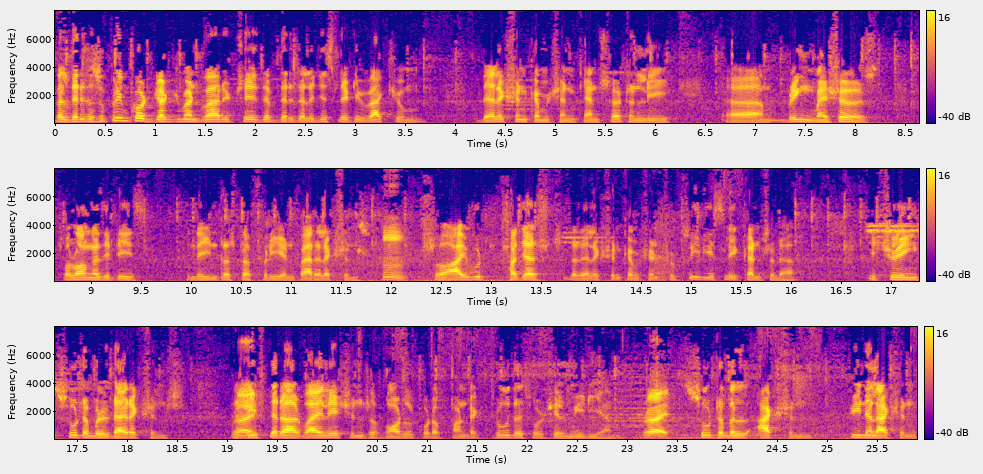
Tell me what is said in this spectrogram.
Well, there is a Supreme Court judgment where it says if there is a legislative vacuum, the Election Commission can certainly um, bring measures so long as it is in the interest of free and fair elections. Hmm. So I would suggest that the Election Commission should seriously consider issuing suitable directions Right. If there are violations of model code of conduct through the social media, right. suitable action, penal action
